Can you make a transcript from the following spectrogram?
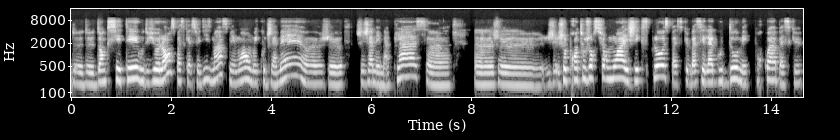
de, de- d'anxiété ou de violence parce qu'elles se disent, mince, mais moi, on m'écoute jamais, euh, je, j'ai jamais ma place, euh, euh, je, je, je prends toujours sur moi et j'explose parce que bah, c'est la goutte d'eau. Mais pourquoi? Parce que il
